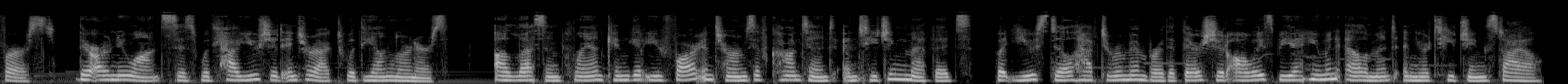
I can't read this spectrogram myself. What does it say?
First, there are nuances with how you should interact with young learners. A lesson plan can get you far in terms of content and teaching methods, but you still have to remember that there should always be a human element in your teaching style.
